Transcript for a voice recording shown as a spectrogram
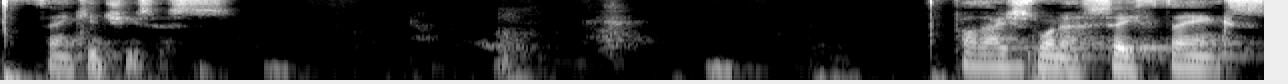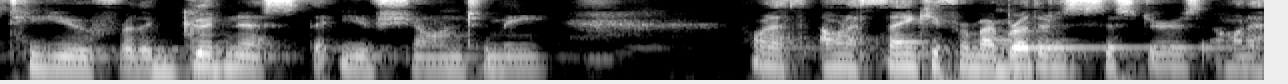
Thank you, Jesus. Father, I just want to say thanks to you for the goodness that you've shown to me. I want to, I want to thank you for my brothers and sisters. I want to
